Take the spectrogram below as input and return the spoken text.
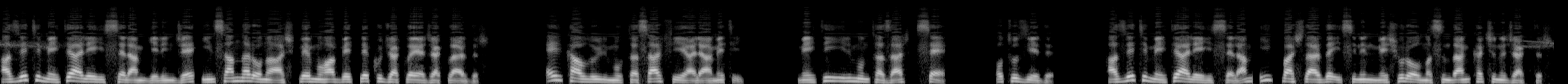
Hazreti Mehdi aleyhisselam gelince, insanlar onu aşk ve muhabbetle kucaklayacaklardır. El Kavlül Muhtasar fi Alametil. Mehdi il Muntazar, S. 37. Hazreti Mehdi aleyhisselam, ilk başlarda isinin meşhur olmasından kaçınacaktır.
